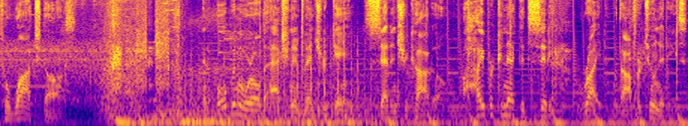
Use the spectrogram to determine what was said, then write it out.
to Watch Dogs, an open world action adventure game set in Chicago, a hyper connected city ripe with opportunities.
